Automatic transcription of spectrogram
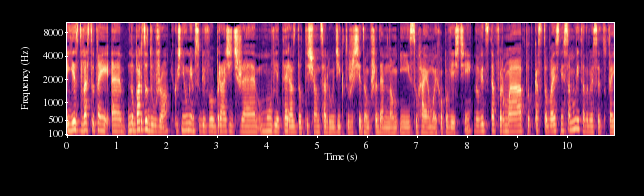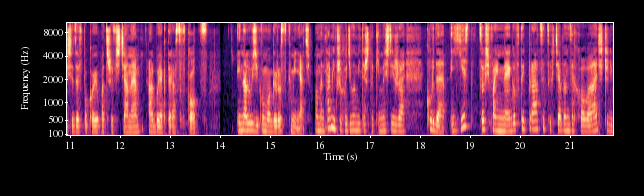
Jest Was tutaj e, no, bardzo dużo. Jakoś nie umiem sobie wyobrazić, że mówię teraz do tysiąca ludzi, którzy siedzą przede mną i słuchają moich opowieści. No więc ta forma podcastowa jest niesamowita. Natomiast ja tutaj siedzę w pokoju, patrzę w ścianę, albo jak teraz w koc i na luziku mogę rozkminiać. Momentami przychodziły mi też takie myśli, że kurde, jest coś fajnego w tej pracy, co chciałabym zachować, czyli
